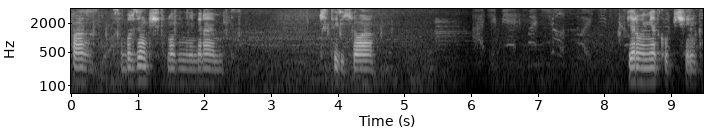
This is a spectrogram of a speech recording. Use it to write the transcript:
Фаз. Освобожденки сейчас много не набираем. Четыре хила. Первую метку в печеньку.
